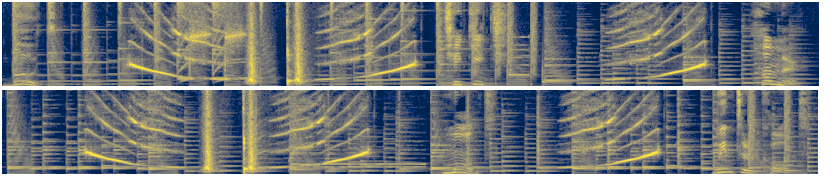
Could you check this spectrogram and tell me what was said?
Boot. Çekiç. Hammer. Mont. Winter coat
